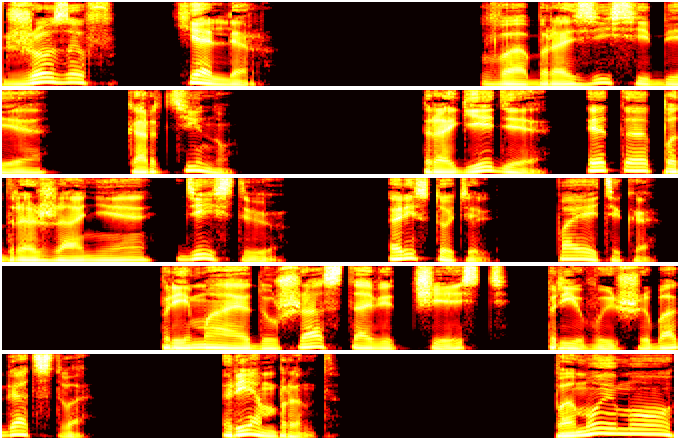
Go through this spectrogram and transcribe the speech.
Джозеф Хеллер. Вообрази себе картину. Трагедия — это подражание действию. Аристотель. Поэтика. Прямая душа ставит честь превыше богатства. Рембрандт. По-моему,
